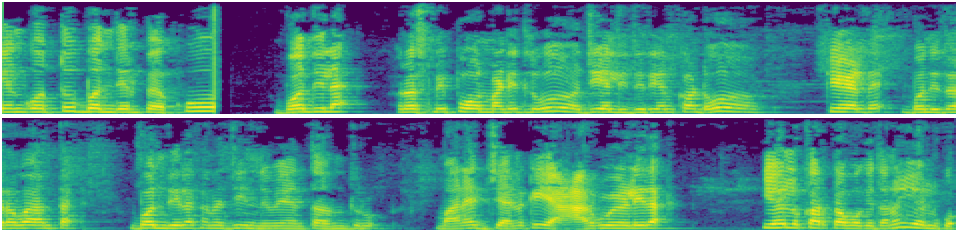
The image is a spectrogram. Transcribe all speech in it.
ಹೆಂಗ್ ಗೊತ್ತು? ಬಂದಿರ್ಬೇಕು. ಬಂದಿಲ್ಲ. ರಶ್ಮಿ ಫೋನ್ ಮಾಡಿದ್ಲು. ಅಜ್ಜಿ ಎಲ್ಲಿದ್ದೀರಿ ಅನ್ಕೊಂಡು ಕೇಳಿದೆ ಬಂದಿದ್ದಾರವ ಅಂತ. ಬಂದಿಲ್ಲ ಕಣಜಿ ಜಿನ್ನುವೆ ಅಂತ ಅಂದ್ರು. ಮನೆ ಜನಕ್ಕೆ ಯಾರಿಗೂ ಹೇಳಿಲ್ಲ. ಎಲ್ಲೂ ಕರ್ಕ ಹೋಗಿದ್ದಾನೋ ಎಲ್ಗೋ.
